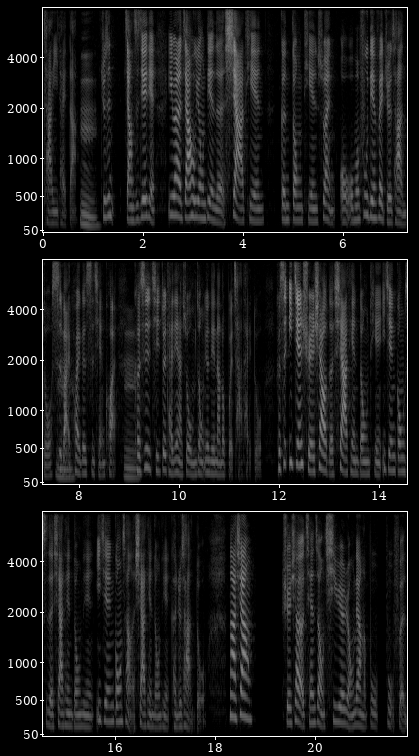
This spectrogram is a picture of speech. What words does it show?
差异太大。嗯，就是讲直接一点，一般的家户用电的夏天跟冬天算，算、哦、我我们付电费觉得差很多，四百块跟四千块。嗯，可是其实对台电来说，我们这种用电量都不会差太多。可是，一间学校的夏天冬天，一间公司的夏天冬天，一间工厂的夏天冬天，可能就差很多。那像学校有签这种契约容量的部部分，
